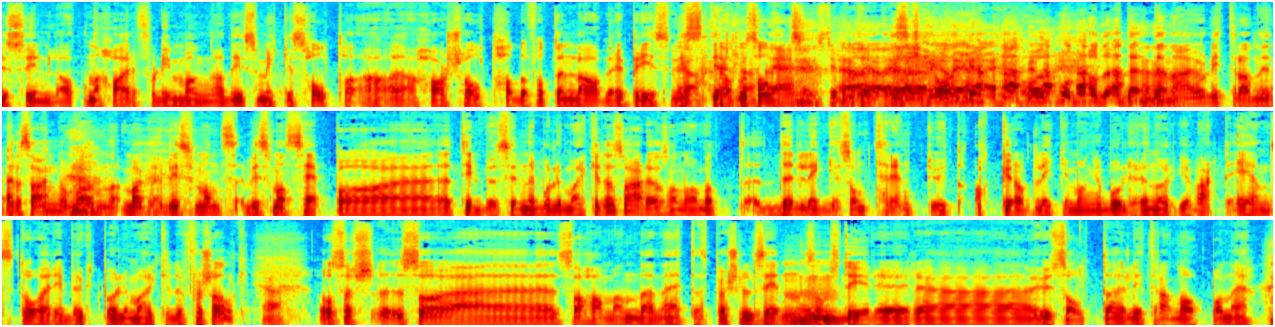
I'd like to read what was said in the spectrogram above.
tilsynelatende har, fordi mange av de som ikke solgt, ha, har solgt, hadde fått en lavere pris hvis de hadde solgt. Og, og, og, og den, den er jo litt grann interessant. Og man, man, hvis, man, hvis man ser på eh, tilbudssiden i boligmarkedet, så er det jo sånn at det legges omtrent ut akkurat like mange boliger i Norge hvert eneste år i bruktboligmarkedet for salg. Ja. Og så, så, eh, så har man denne etterspørselssiden som styrer uh, usolgt eh, litt opp og ned.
